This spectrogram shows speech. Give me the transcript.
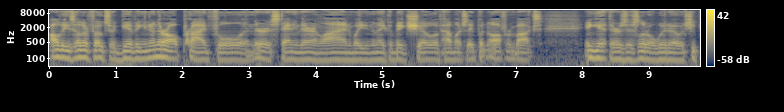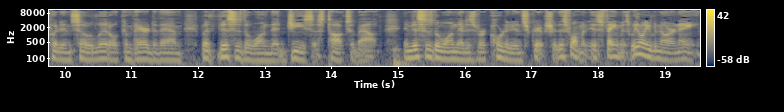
all these other folks are giving, you know, and they're all prideful and they're standing there in line waiting to make a big show of how much they put in the offering box. And yet there's this little widow, and she put in so little compared to them. But this is the one that Jesus talks about. And this is the one that is recorded in Scripture. This woman is famous. We don't even know her name.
